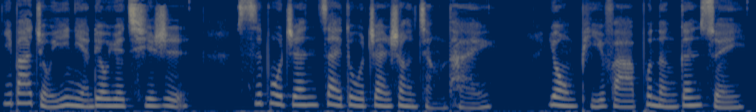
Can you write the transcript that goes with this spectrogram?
一八九一年六月七日。斯布真再度站上讲台，用“疲乏不能跟随”《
